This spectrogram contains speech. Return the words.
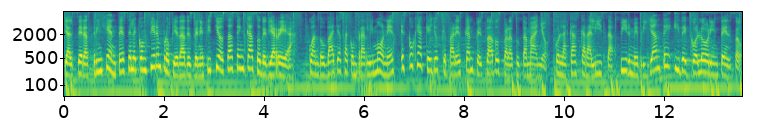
y al ser astringente se le confieren propiedades beneficiosas en caso de diarrea. Cuando vayas a comprar limones, escoge aquellos que parezcan pesados para su tamaño, con la cáscara lisa, firme, brillante y de color intenso.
